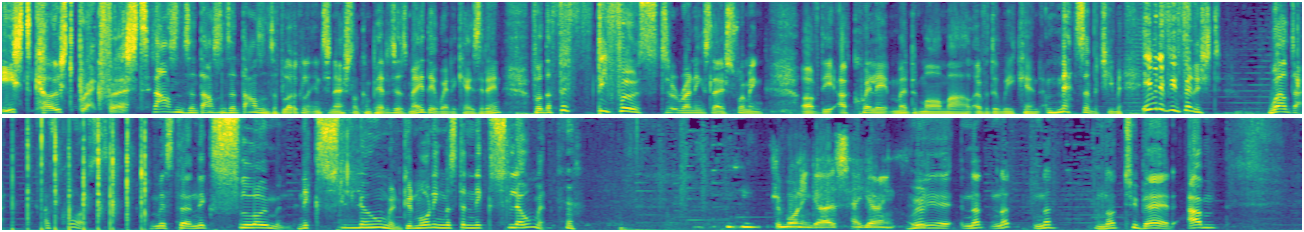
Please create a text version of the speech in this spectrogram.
East Coast Breakfast. Thousands and thousands and thousands of local and international competitors made their way to KZN for the 51st running slash swimming of the aQuellé Midmar Mile over the weekend. A massive achievement. Even if you finished, well done. Of course. Mr. Nick Sloman. Nick Sloman. Good morning, Mr. Nick Sloman. Good morning, guys. How you going? Yeah, not not not not too bad. Um,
